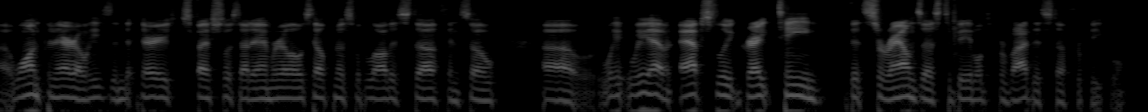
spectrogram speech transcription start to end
uh, Juan Piñeiro. He's the dairy specialist out of Amarillo, is helping us with a lot of this stuff, and so uh, we we have an absolute great team that surrounds us to be able to provide this stuff for people.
